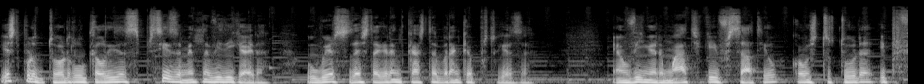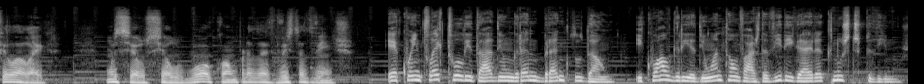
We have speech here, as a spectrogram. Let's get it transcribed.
Este produtor localiza-se precisamente na Vidigueira, o berço desta grande casta branca portuguesa. É um vinho aromático e versátil, com estrutura e perfil alegre. Mereceu o selo Boa Compra da revista de vinhos. É com a intelectualidade de um grande branco do Dão e com a alegria de um Antão Vaz da Vidigueira que nos despedimos.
